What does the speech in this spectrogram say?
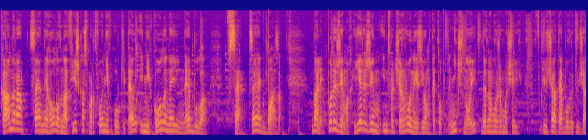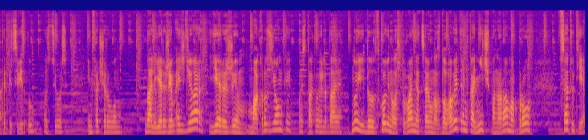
камера це не головна фішка смартфонів Oukitel і ніколи нею не була. Все, це як база. Далі, по режимах є режим інфрачервоної зйомки, тобто нічної, де ми можемо ще й включати або виключати підсвітку, ось цю ось інфрачервону. Далі є режим HDR, є режим макрозйомки, ось так виглядає. Ну і додаткові налаштування це у нас довга витримка, ніч, панорама, про. Все тут є,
